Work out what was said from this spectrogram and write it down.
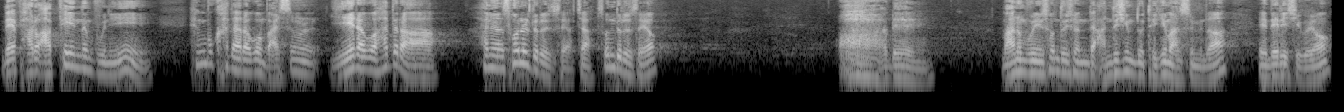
내 바로 앞에 있는 분이 행복하다라고 말씀을 예라고 하더라 하면 손을 들어주세요. 자, 손 들어주세요. 아, 네. 많은 분이 손 드셨는데 안 드신 분도 되게 많습니다. 네, 내리시고요.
